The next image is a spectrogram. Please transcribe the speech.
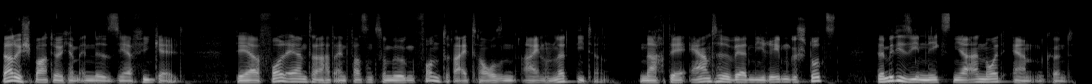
dadurch spart ihr euch am Ende sehr viel Geld. Der Vollernter hat ein Fassungsvermögen von 3100 Litern. Nach der Ernte werden die Reben gestutzt, damit ihr sie im nächsten Jahr erneut ernten könnt.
